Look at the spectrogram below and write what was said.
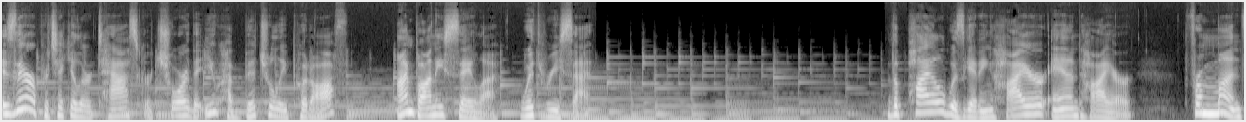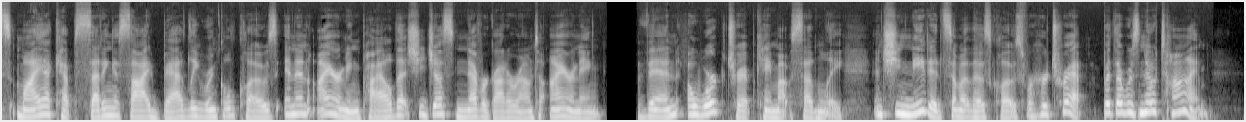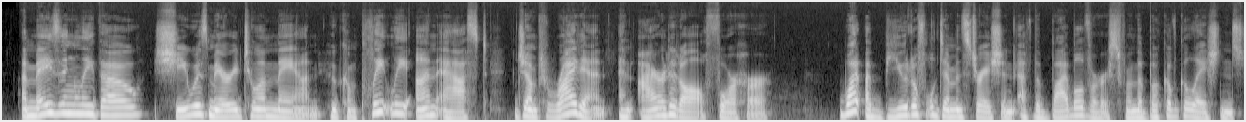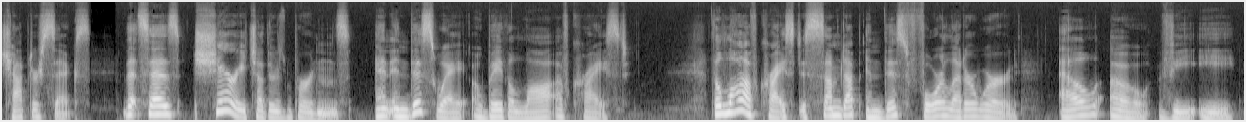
Is there a particular task or chore that you habitually put off? I'm Bonnie Sala with Reset. The pile was getting higher and higher. For months, Maya kept setting aside badly wrinkled clothes in an ironing pile that she just never got around to ironing. Then a work trip came up suddenly, and she needed some of those clothes for her trip, but there was no time. Amazingly, though, she was married to a man who completely unasked jumped right in and ironed it all for her. What a beautiful demonstration of the Bible verse from the book of Galatians, chapter 6, that says, Share each other's burdens, and in this way obey the law of Christ. The law of Christ is summed up in this four letter word, L O V E.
